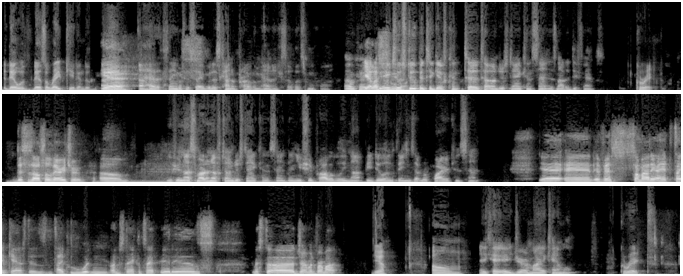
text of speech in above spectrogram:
there was there's a rape kit in the. Yeah, I had, I had a thing to say, but it's kind of problematic. So let's move on. Okay. Yeah, let's being just too on. stupid to give con- to to understand consent is not a defense. Correct. this is also very true. Um, If you're not smart enough to understand consent, then you should probably not be doing things that require consent. yeah, and if it's somebody I had to typecast as the type who wouldn't understand consent, it is Mr. Uh, German Vermont. Yeah. Um. AKA Jeremiah Camel. Correct.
